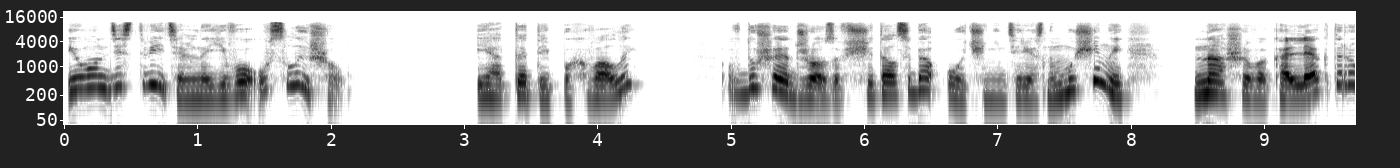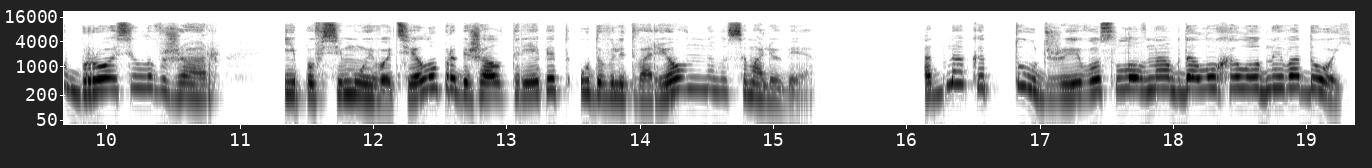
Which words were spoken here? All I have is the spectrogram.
и он действительно его услышал. И от этой похвалы в душе Джозеф считал себя очень интересным мужчиной, нашего коллектора бросило в жар, и по всему его телу пробежал трепет удовлетворенного самолюбия. Однако тут же его словно обдало холодной водой.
